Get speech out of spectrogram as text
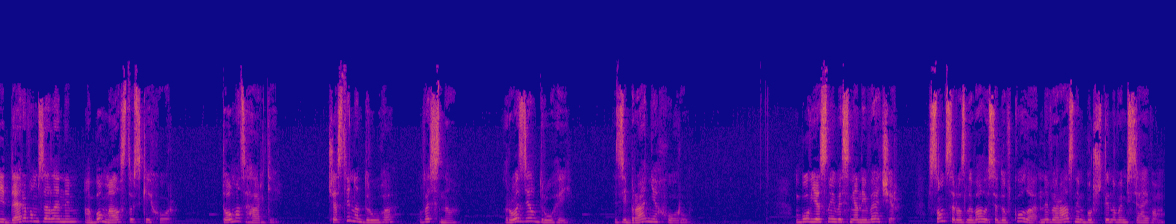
Під деревом зеленим або Мелстовський хор. Томас Гарді. Частина друга. Весна. Розділ другий. Зібрання хору. Був ясний весняний вечір. Сонце розливалося довкола невиразним бурштиновим сяйвом,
